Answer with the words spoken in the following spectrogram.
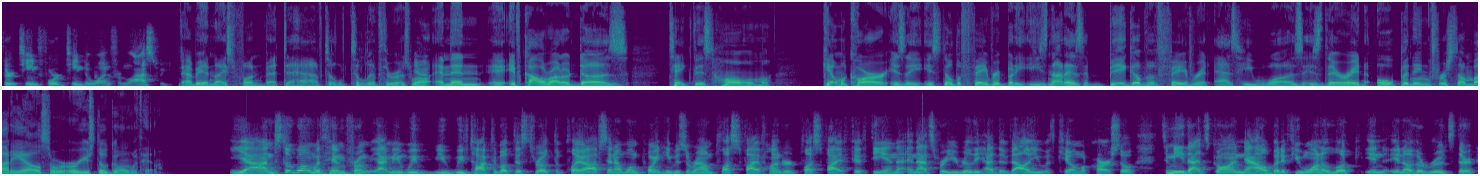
13 14 to 1 from last week. That'd be a nice fun bet to have to to live through as well. Yeah. And then if Colorado does take this home, Cale Makar is a is still the favorite, but he, he's not as big of a favorite as he was. Is there an opening for somebody else, or, or are you still going with him? Yeah, I'm still going with him. From I mean, we've you, we've talked about this throughout the playoffs, and at one point he was around plus 500, plus 550, and and that's where you really had the value with Cale Makar. So to me, that's gone now. But if you want to look in in other routes, there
